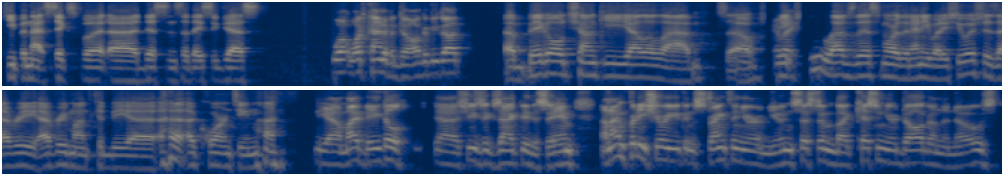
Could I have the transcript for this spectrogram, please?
keeping that six foot uh, distance that they suggest. What what kind of a dog have you got? A big old chunky yellow lab. So really? she, she loves this more than anybody. She wishes every every month could be a, a quarantine month. Yeah, my beagle yeah, she's exactly the same. And I'm pretty sure you can strengthen your immune system by kissing your dog on the nose.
